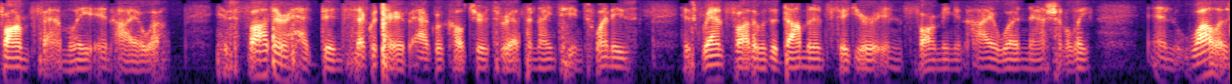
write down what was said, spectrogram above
farm family in Iowa. His father had been Secretary of Agriculture throughout the 1920s. His grandfather was a dominant figure in farming in Iowa nationally. And Wallace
